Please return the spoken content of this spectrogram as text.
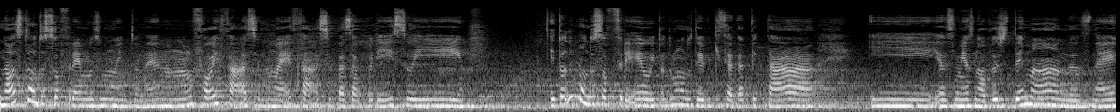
nós todos sofremos muito, né? Não, não foi fácil, não é fácil passar por isso e, e todo mundo sofreu e todo mundo teve que se adaptar e as minhas novas demandas, né?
